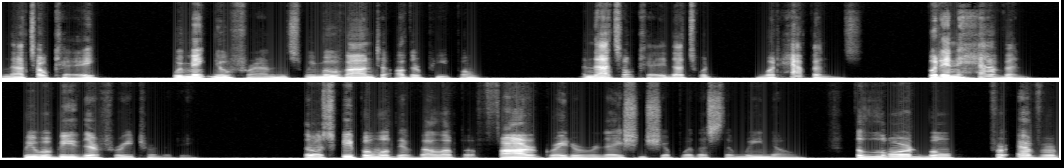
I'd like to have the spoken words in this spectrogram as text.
and that's okay. We make new friends, we move on to other people, and that's okay. That's what, what happens. But in heaven, we will be there for eternity those people will develop a far greater relationship with us than we know. The Lord will forever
